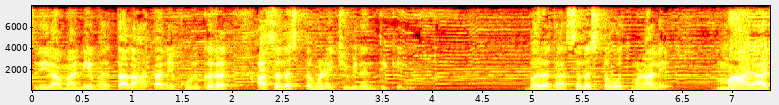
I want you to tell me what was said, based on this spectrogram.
श्रीरामांनी भरताला हाताने खूण करत आसनस्थ होण्याची विनंती केली. भरत आसनस्थ होत म्हणाले महाराज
